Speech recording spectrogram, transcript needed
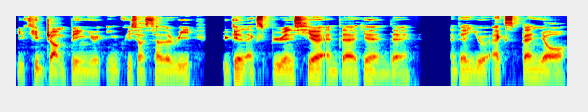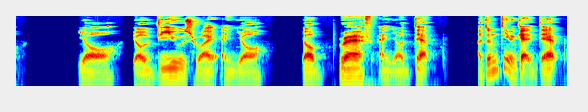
You keep jumping, you increase your salary, you gain experience here and there, here and there, and then you expand your your your views, right? And your your breadth and your depth. I don't think you get depth,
